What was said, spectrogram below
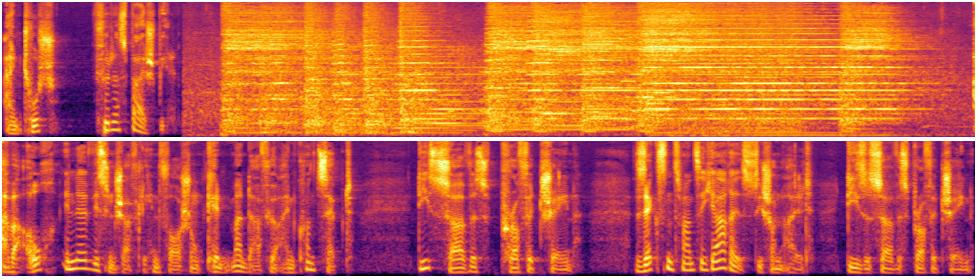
Ein Tusch für das Beispiel. Aber auch in der wissenschaftlichen Forschung kennt man dafür ein Konzept. Die Service Profit Chain. 26 Jahre ist sie schon alt, diese Service Profit Chain.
